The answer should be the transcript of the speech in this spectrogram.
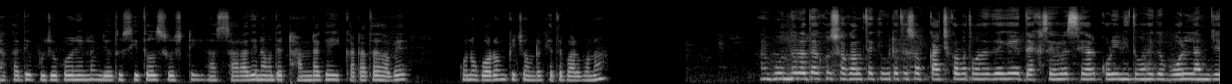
ঢাকা দিয়ে পুজো করে নিলাম, যেহেতু শীতল ষষ্ঠী, আর সারাদিন আমাদের ঠান্ডাকেই কাটাতে হবে। কোনো গরম কিছু আমরা খেতে পারব না। আর বন্ধুরা, দেখো সকাল থেকে উঠে তো সব কাজ করব তোমাদের থেকে দেখ সেভাবে শেয়ার করিনি। তোমাদেরকে বললাম যে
